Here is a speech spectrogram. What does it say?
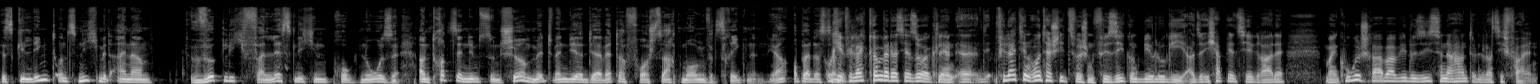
Es gelingt uns nicht mit einer wirklich verlässlichen Prognose. Und trotzdem nimmst du einen Schirm mit, wenn dir der Wetterfrosch sagt, morgen wird es regnen. Ja? Ob er das okay, vielleicht können wir das ja so erklären. Äh, vielleicht den Unterschied zwischen Physik und Biologie. Also ich habe jetzt hier gerade meinen Kugelschreiber, wie du siehst, in der Hand und lass ich fallen.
